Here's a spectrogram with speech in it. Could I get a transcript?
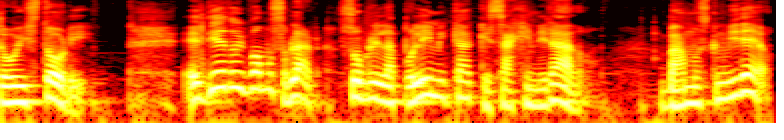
Toy Story. El día de hoy vamos a hablar sobre la polémica que se ha generado. Vamos con video.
